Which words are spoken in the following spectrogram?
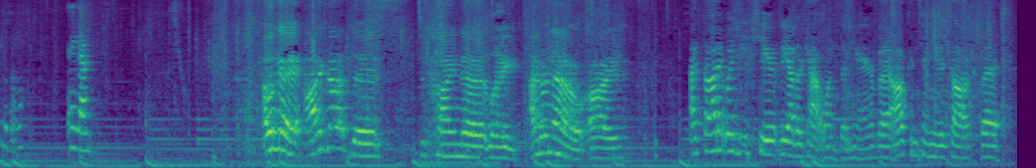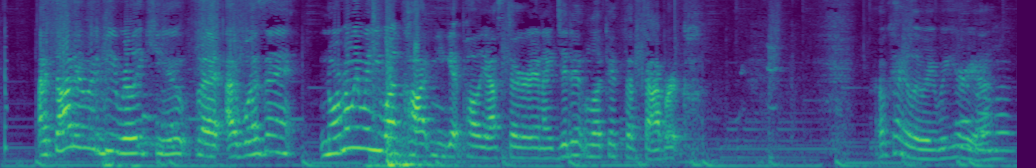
There you go. Okay, I got this to kind of like I don't know. I I thought it would be cute, the other cat one's in here, but I'll continue to talk, but I thought it would be really cute, but I wasn't. Normally, when you want cotton, you get polyester, and I didn't look at the fabric. Okay, Louie, we hear you.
